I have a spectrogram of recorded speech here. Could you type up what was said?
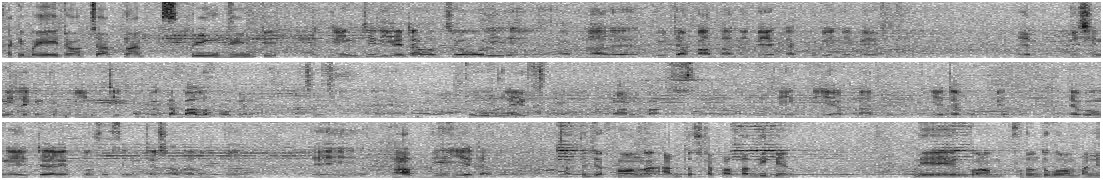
সাকিব ভাই এটা হচ্ছে আপনার স্প্রিং গ্রিন টি গ্রিন টির ইয়েটা হচ্ছে ওই আপনার দুইটা পাতা নিবে একটা কুড়ি নিবে। এর বেশি নিলে কিন্তু গ্রিন টি খুব একটা ভালো হবে না। আচ্ছা টু লিভস ওয়ান বাক্স এই দিয়ে আপনার ইয়েটা করবে। এবং এইটার প্রসেসিংটা সাধারণত এই হাত দিয়ে ইয়েটা করে আপনি যখন আট দশটা পাতা দিবেন দিয়ে গরম ফুটন্ত গরম পানি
